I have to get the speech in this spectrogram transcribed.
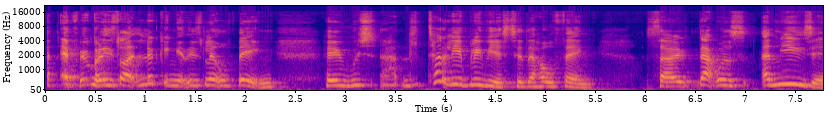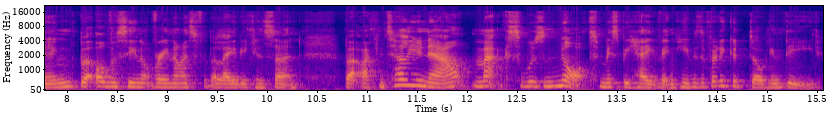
Everybody's like looking at this little thing who was uh, totally oblivious to the whole thing. So that was amusing, but obviously not very nice for the lady concerned. But I can tell you now, Max was not misbehaving. He was a very good dog indeed.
